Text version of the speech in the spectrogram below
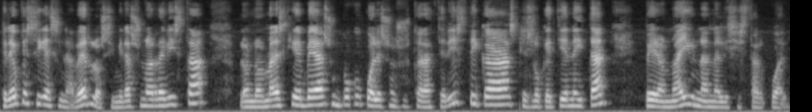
creo que sigue sin haberlo. Si miras una revista, lo normal es que veas un poco cuáles son sus características, qué es lo que tiene y tal, pero no hay un análisis tal cual.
